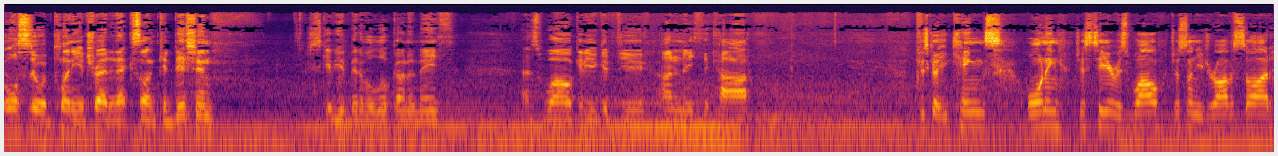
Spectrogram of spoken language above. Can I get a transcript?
also with plenty of tread in excellent condition. Just give you a bit of a look underneath as well. Give you a good view underneath the car. Just got your King's awning just here as well, just on your driver's side.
